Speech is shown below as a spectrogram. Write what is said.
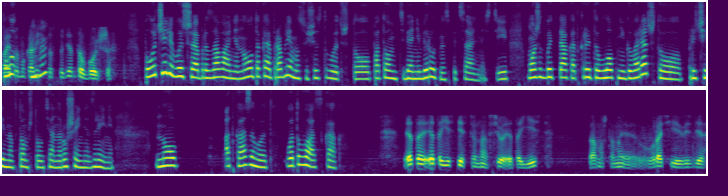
Поэтому количество угу. студентов больше. Получили высшее образование, но такая проблема существует, что потом тебя не берут на специальность. И, может быть, так открыто в лоб не говорят, что причина в том, что у тебя нарушение зрения, но отказывают. Вот у вас как? Это, это естественно, все это есть, потому что мы в России везде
